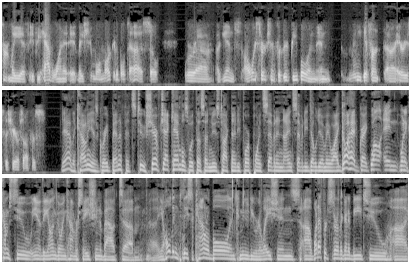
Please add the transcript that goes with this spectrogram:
certainly, if if you have one, it, it makes you more marketable to us. So we're uh, again always searching for good people in, in many different uh, areas of the sheriff's office. Yeah, and the county has great benefits too. Sheriff Jack Campbell's with us on News Talk 94.7 and 970 WMAY. Go ahead, Greg. Well, and when it comes to, you know, the ongoing conversation about um, uh, you know, holding police accountable and community relations, uh, what efforts are there going to be to uh,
